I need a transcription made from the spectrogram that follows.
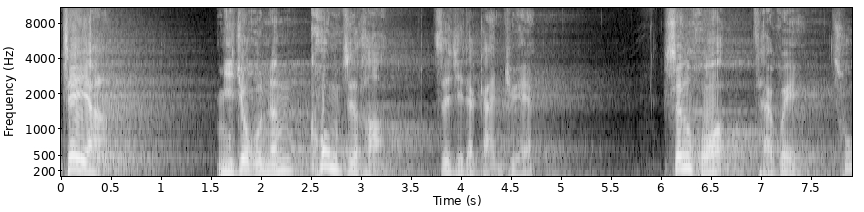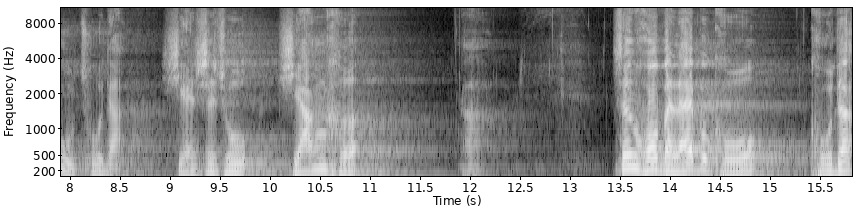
这样，你就能控制好自己的感觉。生活才会处处的显示出祥和啊！生活本来不苦，苦的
